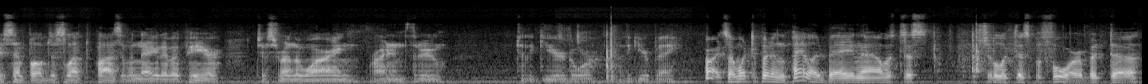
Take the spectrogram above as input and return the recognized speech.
Pretty simple. I've just left positive and negative up here. Just run the wiring right in through to the gear door, or the gear bay. Alright, so I went to put in the payload bay and I was just, I should have looked this before, but uh,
